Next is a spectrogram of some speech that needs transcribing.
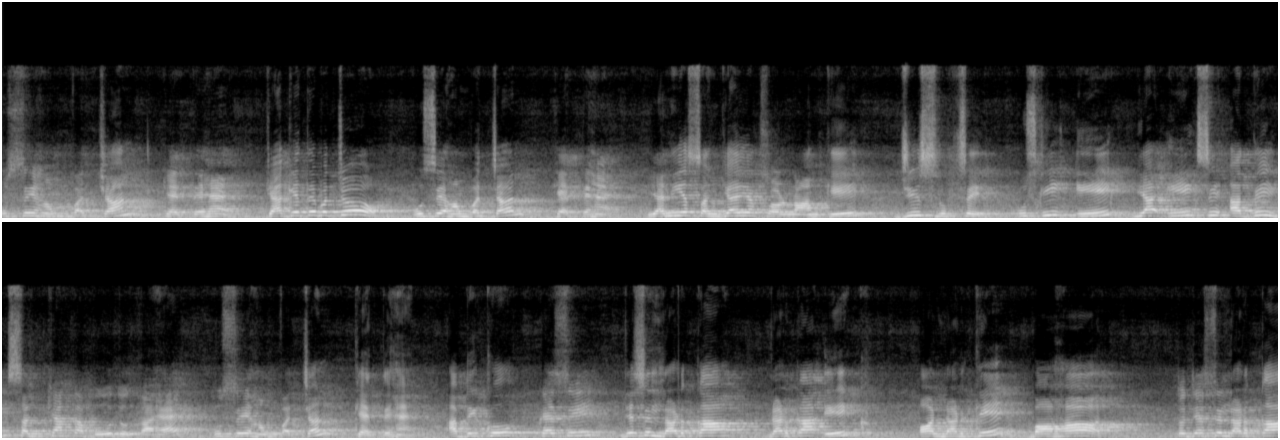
उसे हम वचन कहते हैं। क्या कहते हैं बच्चों? उसे हम वचन कहते हैं। यानी ये संज्ञा या सर्वनाम के जिस रूप से उसकी एक या एक से अधिक संख्या का बोध होता है, उसे हम वचन कहते हैं। अब देखो कैसे, जैसे लड़का लड़का एक और लड़के बहुत। तो जैसे लड़का,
